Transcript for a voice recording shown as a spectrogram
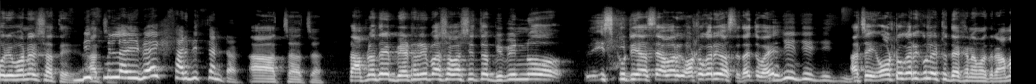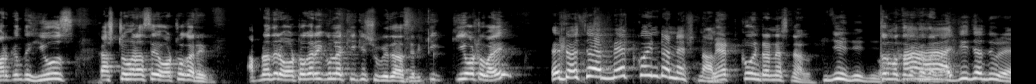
পরিবহনের সাথে। বিসমিল্লাহ বাইক সার্ভিস সেন্টার আচ্ছা আচ্ছা। তা আপনাদের ব্যাটারির পাশাপাশি তো বিভিন্ন স্কুটি আছে আবার অটো গাড়িও আছে তাই তো ভাই? জি জি জি আচ্ছা এই অটো গাড়িগুলো একটু দেখেন আমাদের। আমার কিন্তু হিউজ কাস্টমার আছে অটো গাড়ির। আপনাদের অটো গাড়িগুলো কি কি সুবিধা আছে? কি কি অটো ভাই? এটা হচ্ছে মেটকো ইন্টারন্যাশনাল মেটকো ইন্টারন্যাশনাল জি জি জি। তোর মতো হ্যাঁ দেখা যায়। হ্যাঁ জিজাজু রে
